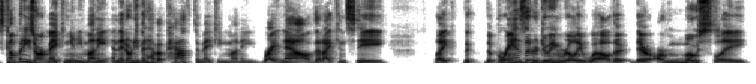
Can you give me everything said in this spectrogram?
these companies aren't making any money, and they don't even have a path to making money right now that I can see like the, the brands that are doing really well, there, there are mostly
